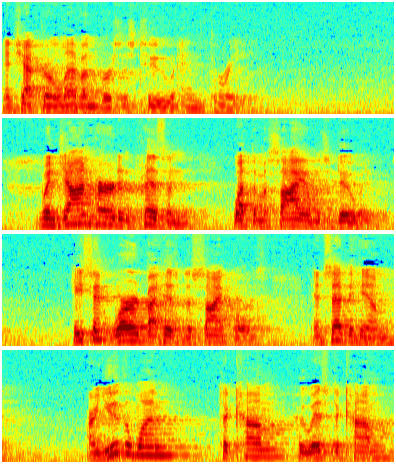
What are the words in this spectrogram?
in chapter 11, verses 2 and 3. When John heard in prison what the Messiah was doing. He sent word by his disciples and said to him, Are you the one to come who is to come,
